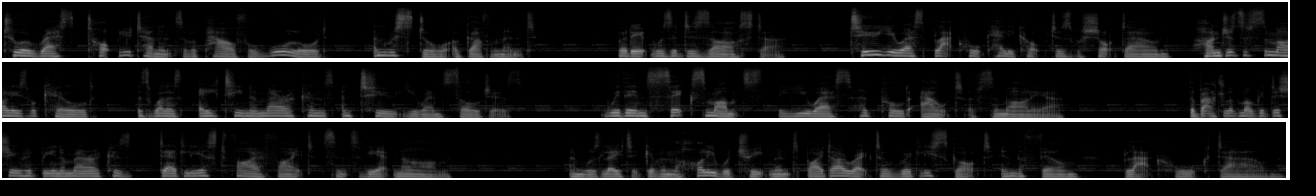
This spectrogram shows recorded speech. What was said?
to arrest top lieutenants of a powerful warlord and restore a government. But it was a disaster. Two US Black Hawk helicopters were shot down, hundreds of Somalis were killed, as well as 18 Americans and two UN soldiers. Within six months, the US had pulled out of Somalia. The Battle of Mogadishu had been America's deadliest firefight since Vietnam, and was later given the Hollywood treatment by director Ridley Scott in the film Black Hawk Down.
